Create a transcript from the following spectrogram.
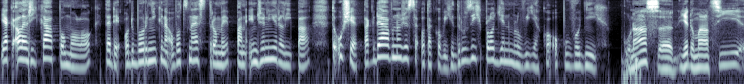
Jak ale říká pomolog, tedy odborník na ovocné stromy, pan inženýr Lípa, to už je tak dávno, že se o takových druzích plodin mluví jako o původních. U nás eh, je domácí eh,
